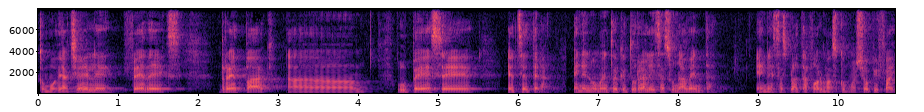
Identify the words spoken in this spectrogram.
como DHL, FedEx, Redpack, ah, UPS, etc. En el momento de que tú realizas una venta en estas plataformas como Shopify,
